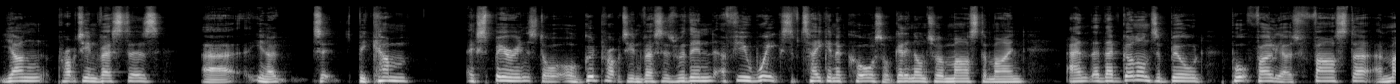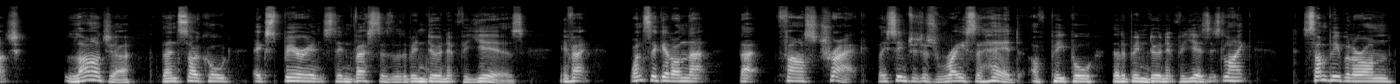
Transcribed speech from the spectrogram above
young property investors, uh, you know, to become experienced or, or good property investors within a few weeks of taking a course or getting onto a mastermind, and they've gone on to build portfolios faster and much larger than so called experienced investors that have been doing it for years. In fact, once they get on that that fast track, they seem to just race ahead of people that have been doing it for years. It's like some people are on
